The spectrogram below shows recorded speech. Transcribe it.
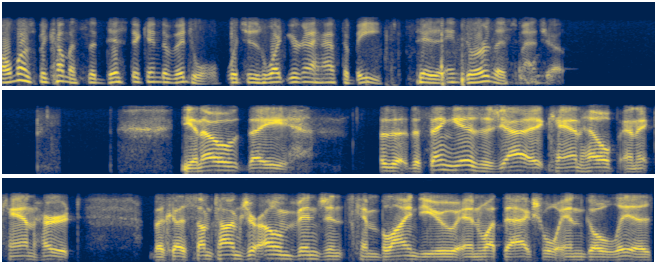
almost become a sadistic individual, which is what you're going to have to be to endure this matchup. You know, they the the thing is is yeah, it can help and it can hurt because sometimes your own vengeance can blind you in what the actual end goal is.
